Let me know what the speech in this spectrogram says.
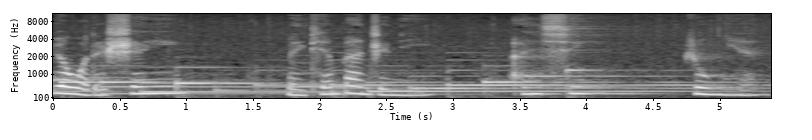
愿我的声音每天伴着你安心入眠。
